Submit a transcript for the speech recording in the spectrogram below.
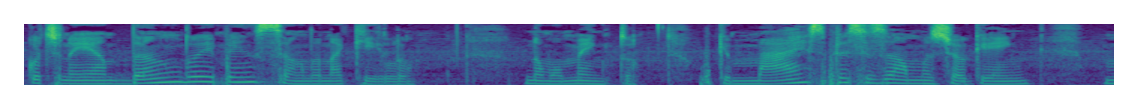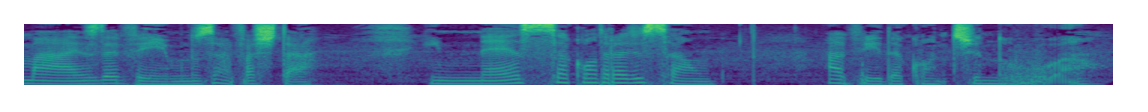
Continuei andando e pensando naquilo. No momento, o que mais precisamos de alguém, mais devemos nos afastar. E nessa contradição, a vida continua.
